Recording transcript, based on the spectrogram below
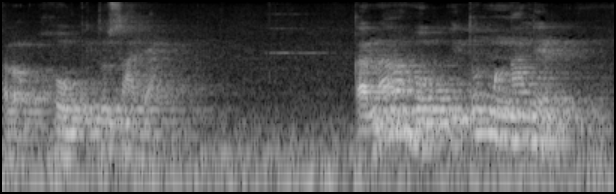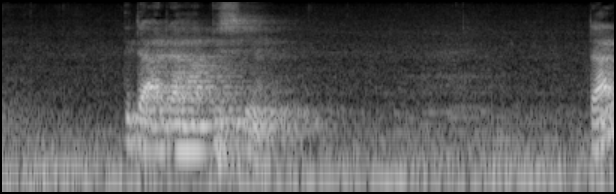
kalau hope itu sayap. Karena hope itu mengalir. Tidak ada habisnya. Dan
